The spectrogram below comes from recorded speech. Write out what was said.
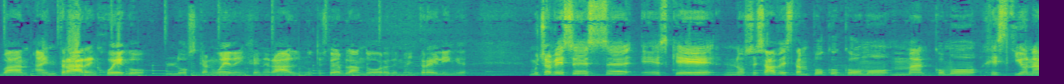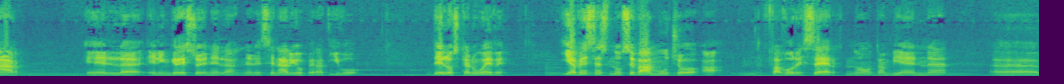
van a entrar en juego los K9 en general, no te estoy hablando ahora de Mind Trailing, muchas veces eh, es que no se sabe tampoco cómo, cómo gestionar el, el ingreso en el, en el, escenario operativo de los K9. Y a veces no se va mucho a favorecer, ¿no? También eh,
